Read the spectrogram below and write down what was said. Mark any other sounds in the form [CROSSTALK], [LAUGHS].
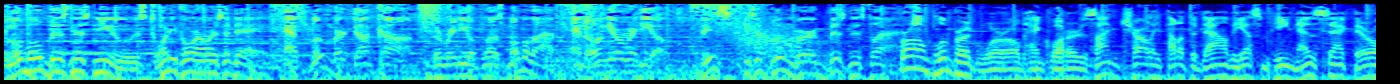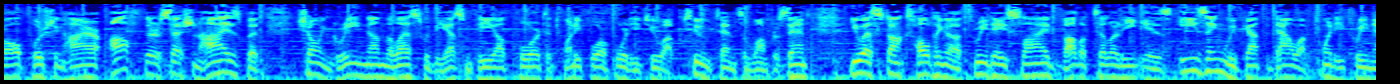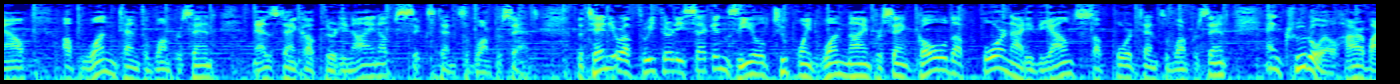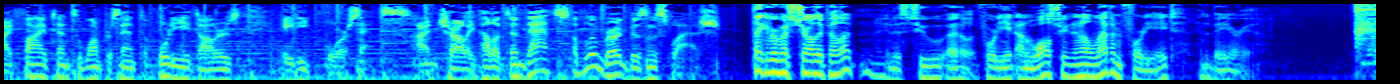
Global business news 24 hours a day at Bloomberg.com, the Radio Plus mobile app, and on your radio. This is a Bloomberg Business Flash. From Bloomberg World headquarters, I'm Charlie Pellett. The Dow, the S&P, NASDAQ, they're all pushing higher off their session highs, but showing green nonetheless with the S&P up 4 to 2442, up 2 tenths of 1%. U.S. stocks halting a three-day slide. Volatility is easing. We've got the Dow up 23 now, up 1 tenth of 1%. NASDAQ up 39, up 6 tenths of 1%. The 10-year up 330 seconds, yield 2.19%. Gold up 490 the ounce, up 4 tenths of 1%. And crude oil higher by 5 tenths of 1% to $48.84. I'm Charlie Pelleton. That's a Bloomberg Business Flash. Thank you very much, Charlie Pellett. It is 248 uh, on Wall Street and 1148 in the Bay Area.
